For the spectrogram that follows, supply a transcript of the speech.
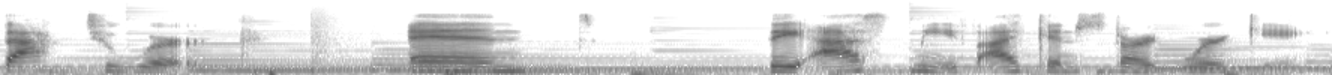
back to work and they asked me if I can start working.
